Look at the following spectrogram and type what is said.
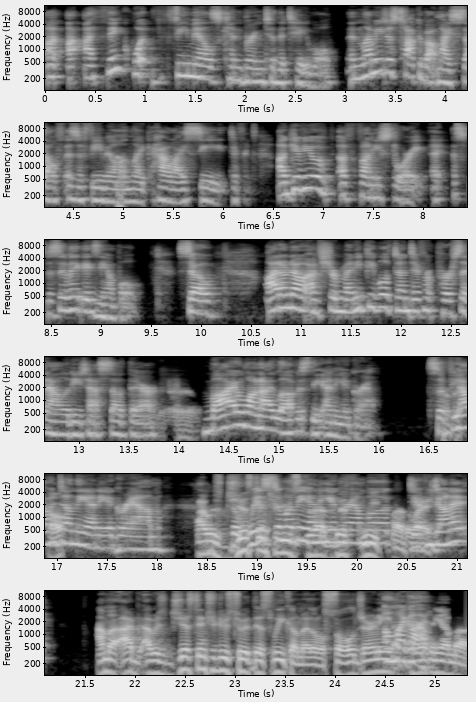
I, I think what females can bring to the table, and let me just talk about myself as a female and like how I see difference. I'll give you a, a funny story, a, a specific example. So, I don't know. I'm sure many people have done different personality tests out there. My one I love is the Enneagram. So, if Okay. you haven't Oh. done the Enneagram, I was the wisdom of the introduced to that this Enneagram book, the have you done it? I'm a, I, I was just introduced to it this week on my little soul journey. Oh my God. I'm a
